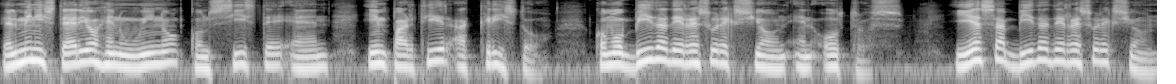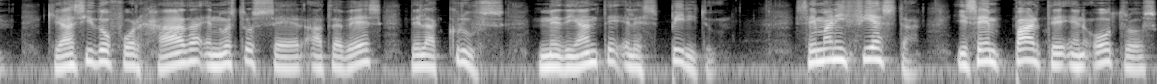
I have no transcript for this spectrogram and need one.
El ministerio genuino consiste en impartir a Cristo como vida de resurrección en otros. Y esa vida de resurrección, que ha sido forjada en nuestro ser a través de la cruz mediante el Espíritu, se manifiesta y se imparte en otros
